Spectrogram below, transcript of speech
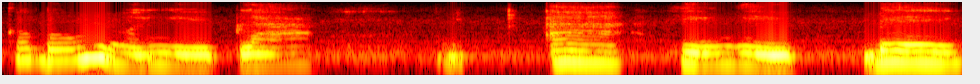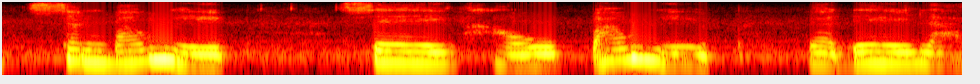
có bốn loại nghiệp là a. Hiện nghiệp B. Sanh báo nghiệp C. Hậu báo nghiệp và D là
